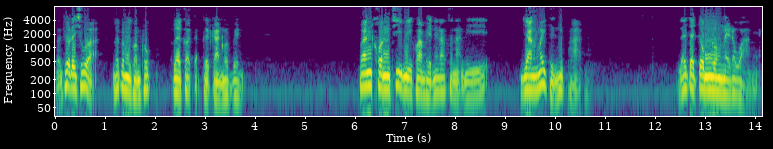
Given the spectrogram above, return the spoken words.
ตอนชั่วได้ชั่ว แล้วก็มีความทุกข์เลยก็จะเกิดการงดเว้นเพราะฉะนั้นคนที่มีความเห็นในลักษณะนี้ยังไม่ถึงนิพพาน และจะจมลงในระหว่างเนี่ย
